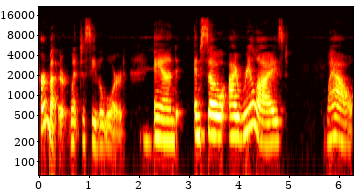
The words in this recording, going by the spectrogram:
her mother went to see the Lord. Mm-hmm. And and so I realized, wow,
